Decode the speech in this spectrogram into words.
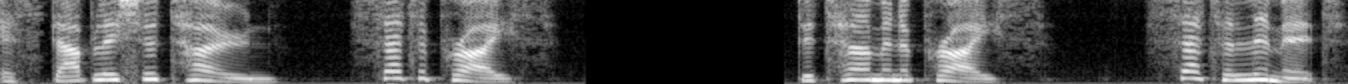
Establish a tone. Set a price. Determine a price. Set a limit.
